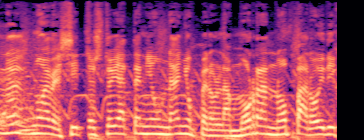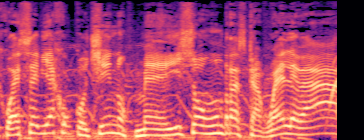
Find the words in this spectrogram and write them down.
no es nuevecito, esto ya tenía un año, pero la morra no paró y dijo, ese viejo cochino me hizo un rascahuele, va,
